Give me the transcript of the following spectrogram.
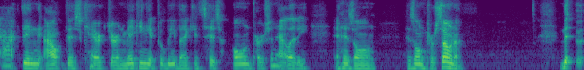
acting out this character and making it believe like it's his own personality and his own his own persona. The,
